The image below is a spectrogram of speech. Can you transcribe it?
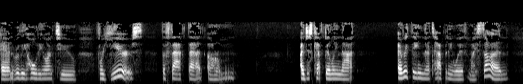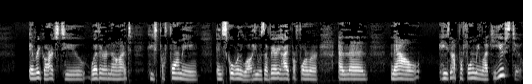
and really holding on to for years, the fact that um, I just kept feeling that everything that's happening with my son, in regards to whether or not he's performing in school really well, he was a very high performer, and then now he's not performing like he used to,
